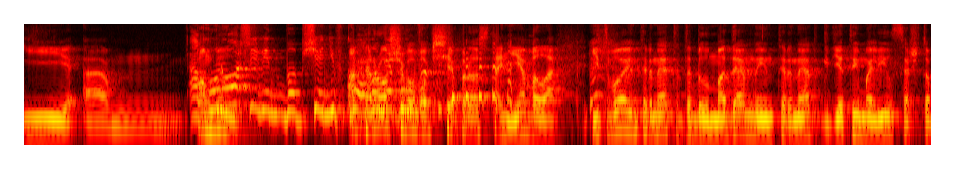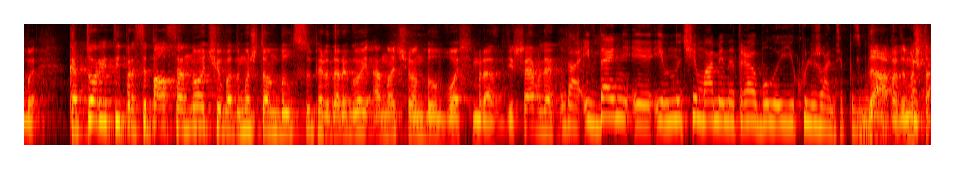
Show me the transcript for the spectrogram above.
и эм, А он был- хороший він взагалі ні в а кого не хорошего був. вообще просто не было. И твой интернет это был модемный интернет, где ты молился, чтобы... Который ты просыпался ночью, потому что он был супер дорогой, а ночью он был в 8 раз дешевле. Да, і вдень, і, і вночі мамі не треба було її куліжанці позвонити. Да, потому что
